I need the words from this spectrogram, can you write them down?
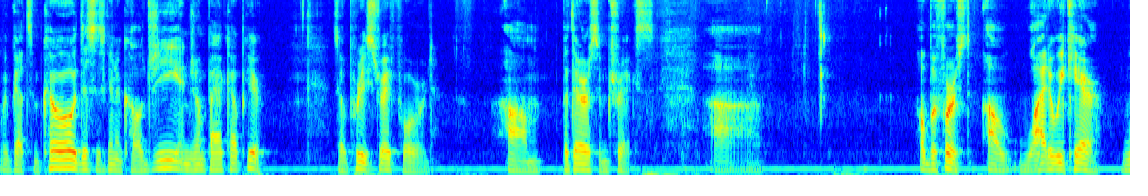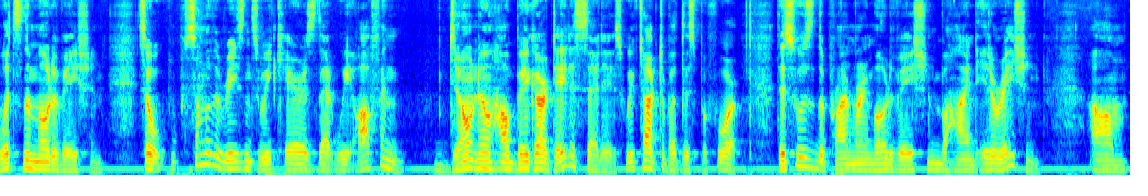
we've got some code. This is going to call G and jump back up here. So pretty straightforward. Um, but there are some tricks. Uh, oh, but first, uh, why do we care? What's the motivation? So some of the reasons we care is that we often don't know how big our data set is. We've talked about this before. This was the primary motivation behind iteration. Um,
